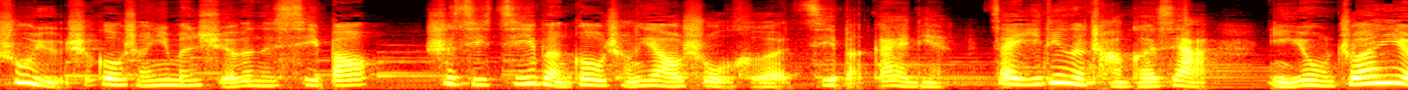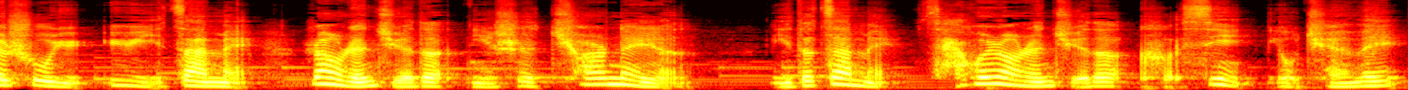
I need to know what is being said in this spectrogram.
术语是构成一门学问的细胞，是其基本构成要素和基本概念。在一定的场合下，你用专业术语予以赞美，让人觉得你是圈内人，你的赞美才会让人觉得可信有权威。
